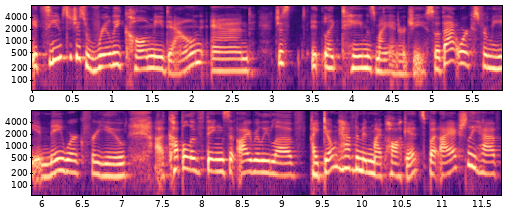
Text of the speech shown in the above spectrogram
It seems to just really calm me down and just it like tames my energy. So that works for me. It may work for you. A couple of things that I really love. I don't have them in my pockets, but I actually have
